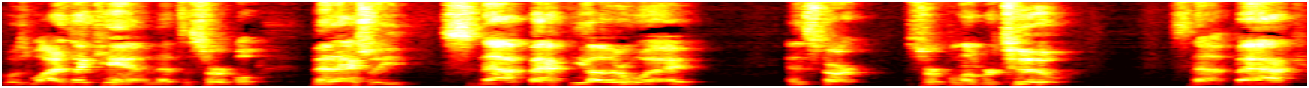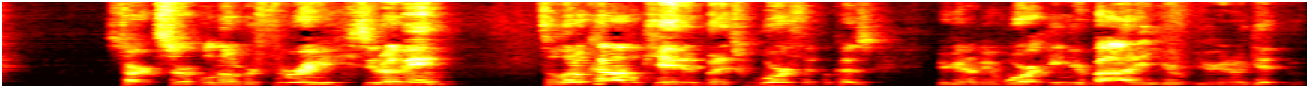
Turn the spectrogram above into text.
go as wide as I can, that's a circle, then actually snap back the other way and start circle number two. Snap back, start circle number three, see what I mean? It's a little complicated, but it's worth it because you're going to be working your body, you're, you're going to get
